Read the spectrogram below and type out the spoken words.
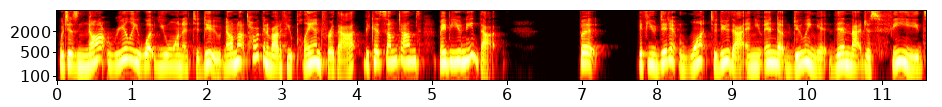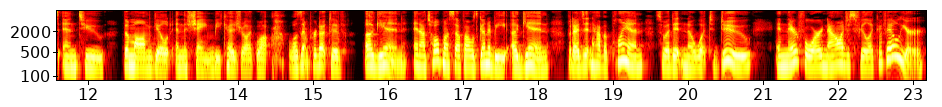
which is not really what you wanted to do. Now, I'm not talking about if you planned for that, because sometimes maybe you need that. But if you didn't want to do that and you end up doing it, then that just feeds into the mom guilt and the shame because you're like, well, I wasn't productive again. And I told myself I was going to be again, but I didn't have a plan. So I didn't know what to do. And therefore now I just feel like a failure.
